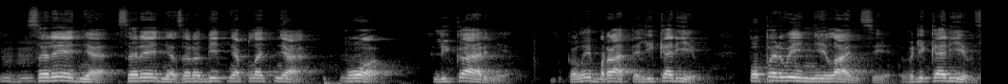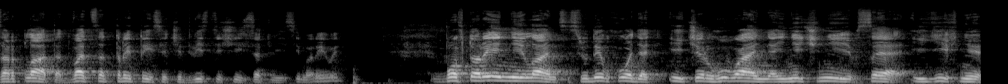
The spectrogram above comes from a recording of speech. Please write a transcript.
Мгм. Середня, середня заробітня платня по лікарні, коли брати лікарів по первинній ланці в лікарів зарплата 23 268 гривень. По вторинній ланці сюди входять і чергування, і нічні, і все, і їхні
